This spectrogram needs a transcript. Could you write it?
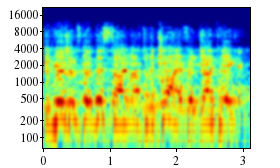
Conversion's good this time after the try from Jai Ping.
